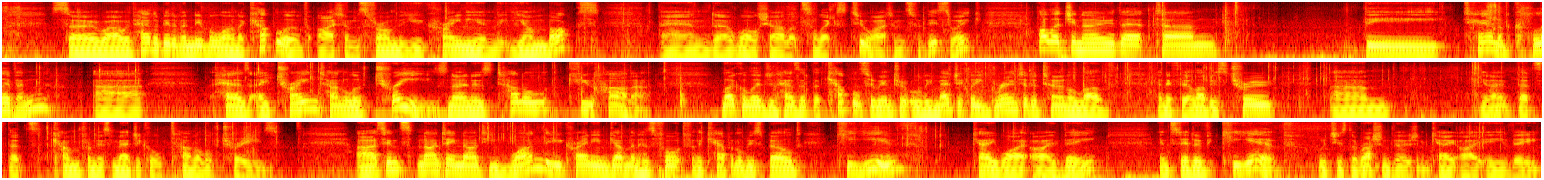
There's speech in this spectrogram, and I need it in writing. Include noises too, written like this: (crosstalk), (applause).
So uh, we've had a bit of a nibble on a couple of items from the Ukrainian Yum box, and uh, while Charlotte selects two items for this week, I'll let you know that. Um, the town of Klevan uh, has a train tunnel of trees known as Tunnel Kuhana. Local legend has it that couples who enter it will be magically granted eternal love, and if their love is true, um, you know that's that's come from this magical tunnel of trees. Uh, since 1991, the Ukrainian government has fought for the capital be spelled Kyiv, K Y I V, instead of Kiev, which is the Russian version, K I E V.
